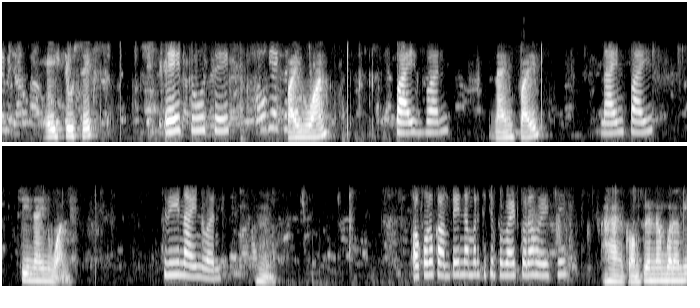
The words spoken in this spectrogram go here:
Eight two six eight two six five one five one nine five nine five three nine one three nine one হুম আর কোনো কমপ্লেন নাম্বার কিছু প্রোভাইড করা হয়েছে হ্যাঁ কমপ্লেন নাম্বার আমি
